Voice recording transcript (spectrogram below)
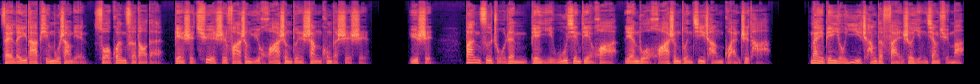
在雷达屏幕上面所观测到的，便是确实发生于华盛顿上空的事实。于是，班兹主任便以无线电话联络华盛顿机场管制塔。那边有异常的反射影像群吗？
